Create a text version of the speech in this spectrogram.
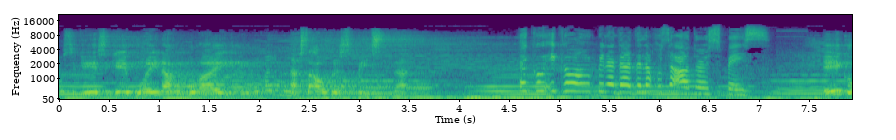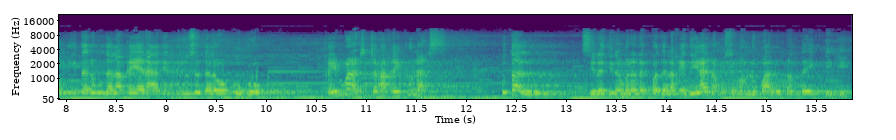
O sige, sige. Buhay na akong buhay. Ka naman nasa outer space na. Eh kung ikaw ang pinadadala ko sa outer space, Eh kung itanong na lang kaya natin dun sa dalawang ugok. Kay Mars tsaka kay Kulas. Total, sila din naman ang nagpadala kay Diana kung sa mga lupalop ng daigdig eh.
